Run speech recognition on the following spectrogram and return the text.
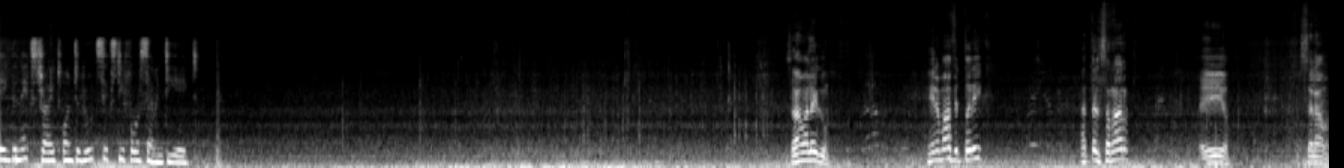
Take the next right onto Route 6478. السلام عليكم هنا ما في الطريق حتى السرار ايوه السلامة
